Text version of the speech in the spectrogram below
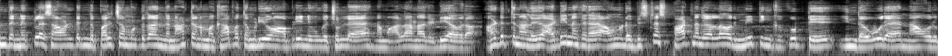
அந்த நெக்லஸ் அவன்ட்டு இந்த பரிச்சா மட்டும் தான் இந்த நாட்டை நம்ம காப்பாற்ற முடியும் அப்படின்னு இவங்க சொல்ல நம்ம அலானா ரெடி ஆகுதா? அடுத்த நாள் அடிநகரை அவனோட பிசினஸ் பார்ட்னர் எல்லாம் ஒரு மீட்டிங்க்கு கூப்பிட்டு இந்த ஊரை நான் ஒரு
